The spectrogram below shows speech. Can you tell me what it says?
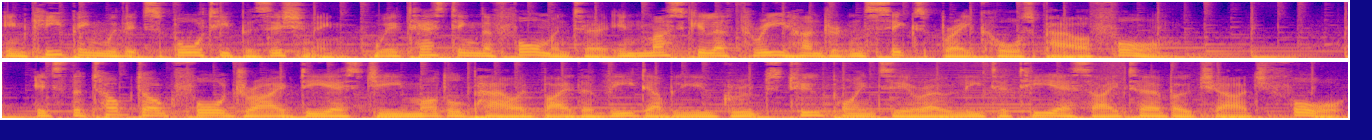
In keeping with its sporty positioning, we're testing the Formentor in muscular 306 brake horsepower form. It's the Top Dog 4-drive DSG model powered by the VW Group's 2.0-litre TSI turbocharged 4,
